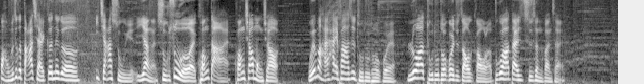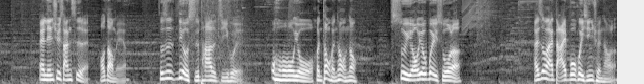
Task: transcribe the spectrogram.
哇，我们这个打起来跟那个一家鼠也一样哎，鼠数额哎，狂打哎，狂敲猛敲。我原本还害怕他是图图偷窥，如果他图图头盔就糟糕了。不过他带是吃剩的饭菜。哎，连续三次嘞，好倒霉啊！这是六十趴的机会。哦哟，很痛很痛很痛，碎哦又畏缩了。还是我来打一波彗星拳好了。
